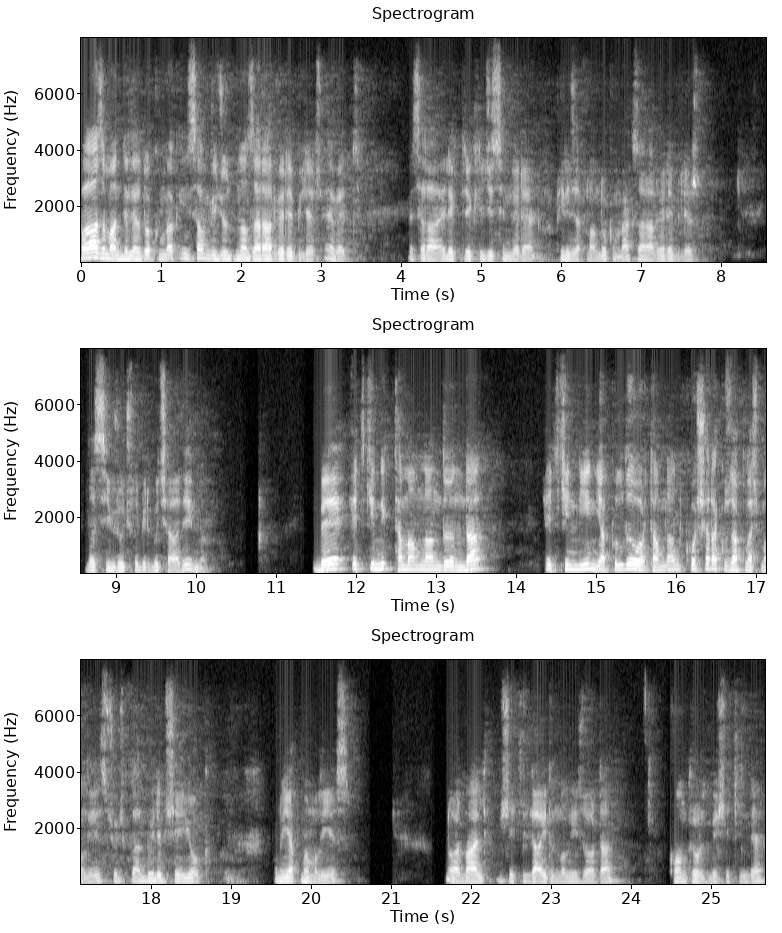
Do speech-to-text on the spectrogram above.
Bazı maddelere dokunmak insan vücuduna zarar verebilir. Evet. Mesela elektrikli cisimlere, prize falan dokunmak zarar verebilir. Da sivri uçlu bir bıçağı değil mi? B. Etkinlik tamamlandığında etkinliğin yapıldığı ortamdan koşarak uzaklaşmalıyız. Çocuklar böyle bir şey yok. Bunu yapmamalıyız. Normal bir şekilde ayrılmalıyız oradan. Kontrollü bir şekilde.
